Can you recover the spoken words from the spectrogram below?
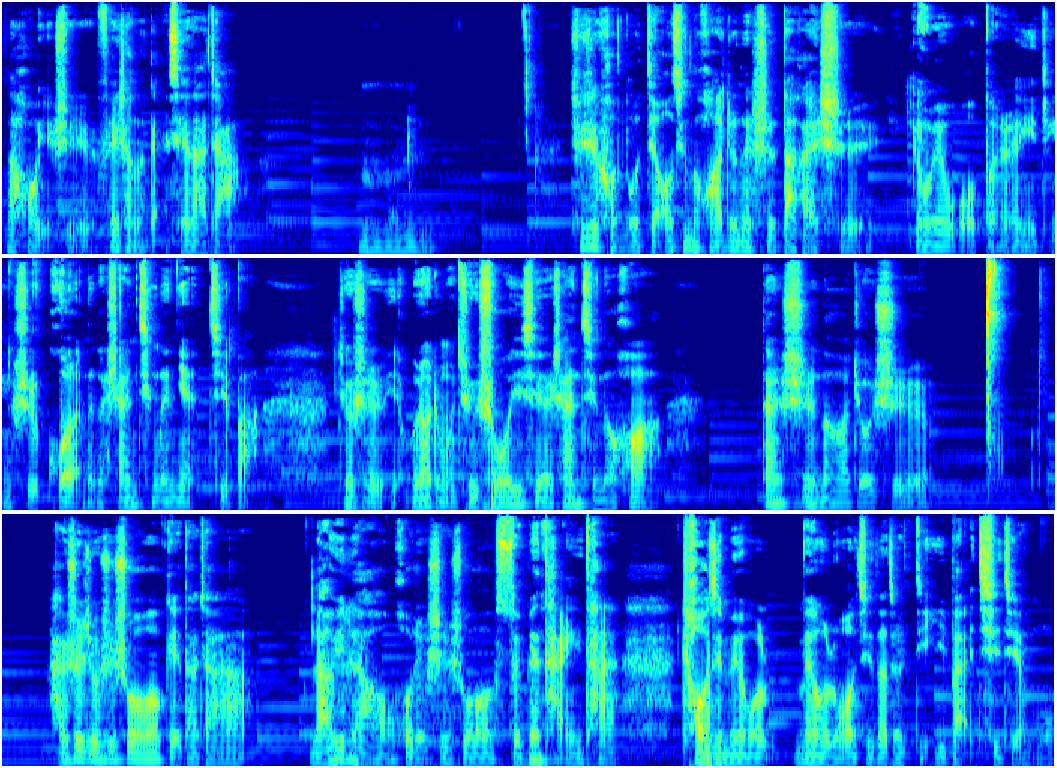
然后也是非常的感谢大家。嗯，其实很多矫情的话，真的是大概是因为我本人已经是过了那个煽情的年纪吧，就是也不知道怎么去说一些煽情的话。但是呢，就是还是就是说给大家聊一聊，或者是说随便谈一谈，超级没有没有逻辑的这第一百期节目。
